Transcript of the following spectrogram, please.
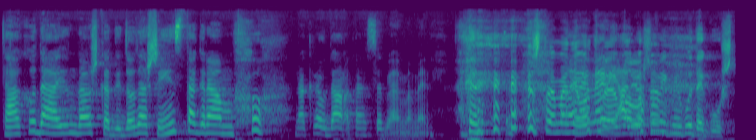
tako da, onda još kad dodaš Instagram, huh, na kraju dana kažem sebi, ajme meni. što je ovo meni, ali još uvijek mi bude gušt.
